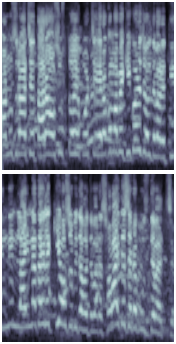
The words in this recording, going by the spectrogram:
মানুষরা আছে, তারা অসুস্থ হয়ে পড়ছে এরকম ভাবে কি করে চলতে পারে? তিন দিন লাইন না থাকলে কি অসুবিধা হতে পারে? সবাই তো সেটা বুঝতে পারছে।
